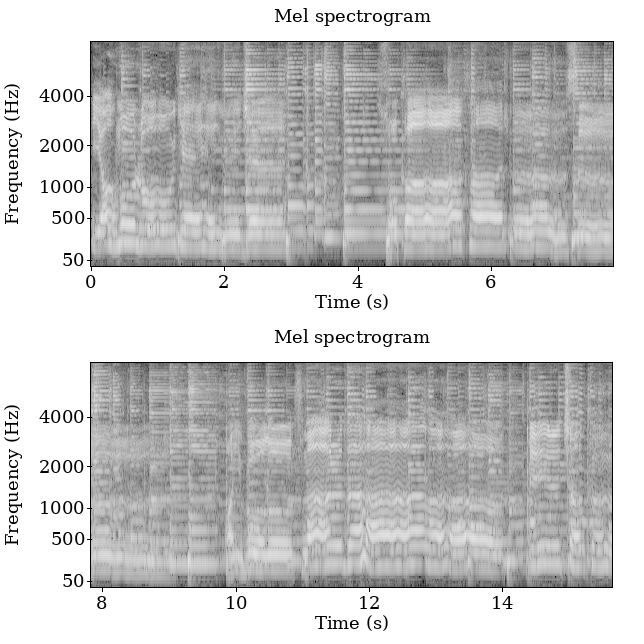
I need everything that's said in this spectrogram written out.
Yağmurlu gece Sokaklar ıssız. Ay bulutlarda Bir çapı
